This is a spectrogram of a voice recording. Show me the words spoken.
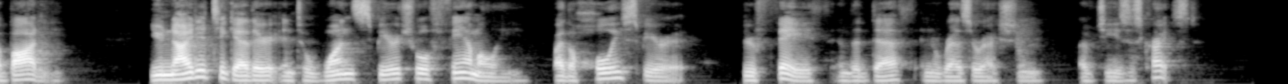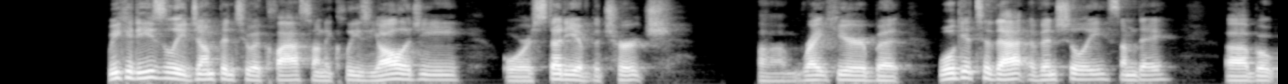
a body, united together into one spiritual family by the Holy Spirit through faith in the death and resurrection of Jesus Christ. We could easily jump into a class on ecclesiology or study of the church um, right here, but we'll get to that eventually someday. Uh, but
